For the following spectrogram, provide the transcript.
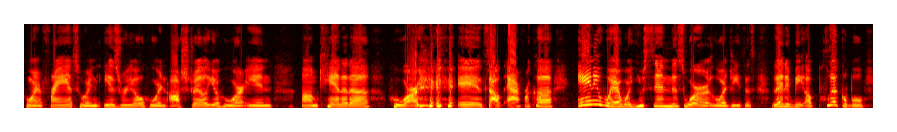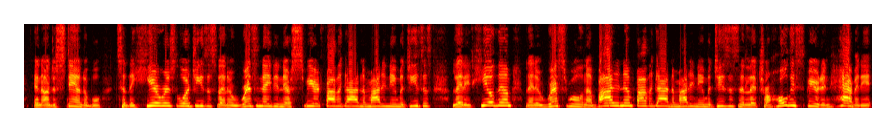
who are in France, who are in Israel, who are in Australia, who are in um, Canada, who are in South Africa, anywhere where you send this word, Lord Jesus, let it be applicable and understandable to the hearers, Lord Jesus. Let it resonate in their spirit, Father God, in the mighty name of Jesus. Let it heal them. Let it rest, rule, and abide in them, Father God, in the mighty name of Jesus. And let your Holy Spirit inhabit it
